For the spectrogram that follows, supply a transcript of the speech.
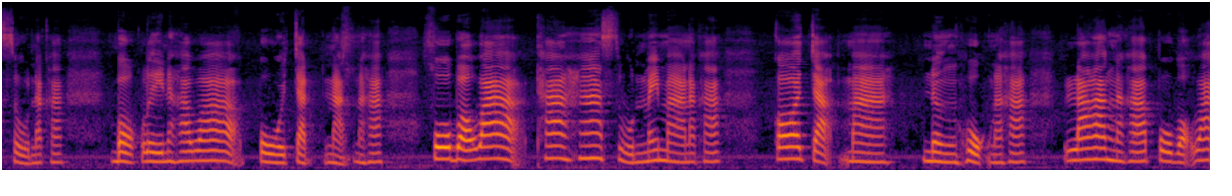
50 นะคะ บอกเลยนะคะว่าปูจัดหนักนะคะ ปูบอกว่าถ้า 50 ไม่มานะคะ ก็จะมา 16 นะคะ ล่างนะคะ ปูบอกว่า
